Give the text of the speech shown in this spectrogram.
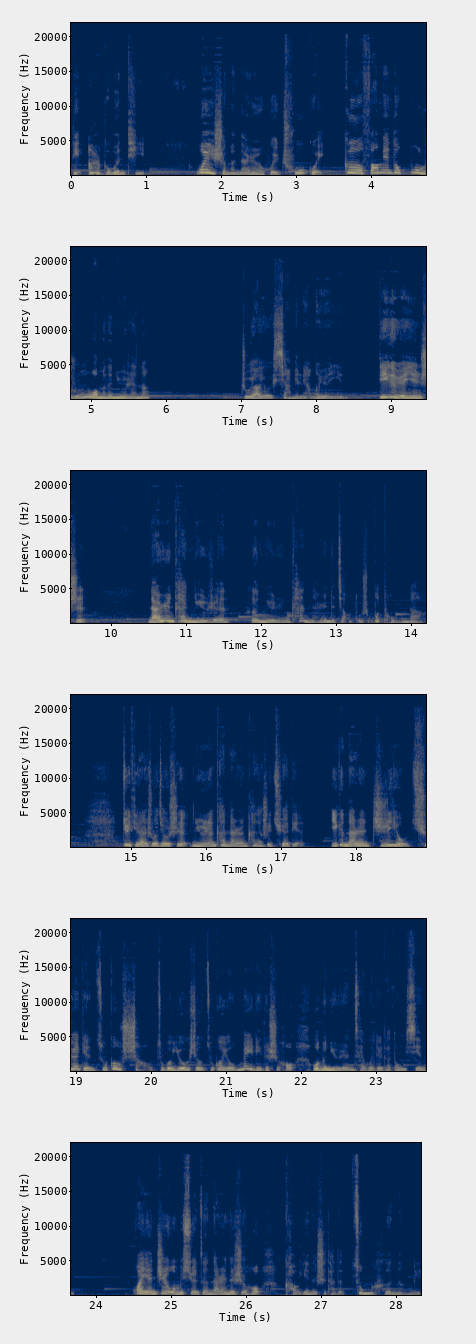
第二个问题：为什么男人会出轨，各方面都不如我们的女人呢？主要有下面两个原因。第一个原因是，男人看女人和女人看男人的角度是不同的。具体来说，就是女人看男人看的是缺点。一个男人只有缺点足够少、足够优秀、足够有魅力的时候，我们女人才会对他动心。换言之，我们选择男人的时候，考验的是他的综合能力。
